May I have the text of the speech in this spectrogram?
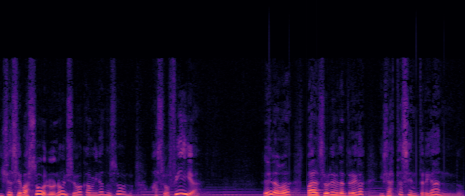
Y ya se va solo, ¿no? Y se va caminando solo. A Sofía. ¿Eh, va al y la entrega y la estás entregando.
